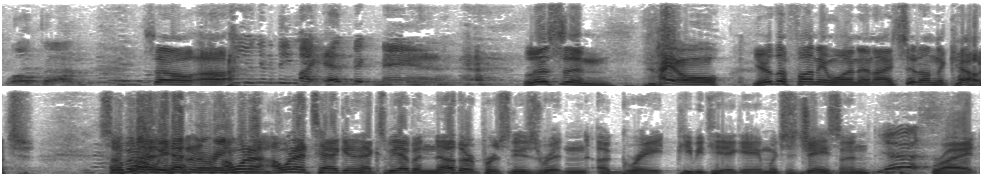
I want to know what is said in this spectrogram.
Well done. So, uh, Are you going to be my Ed McMahon? listen, hi You're the funny one, and I sit on the couch. So I gonna- we had an I arrangement. want to I want to tag in that because we have another person who's written a great PBTA game, which is Jason. Yes. Right.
